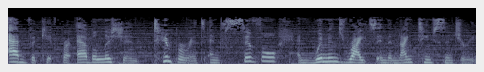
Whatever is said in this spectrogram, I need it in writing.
advocate for abolition, temperance, and civil and women's rights in the 19th century.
